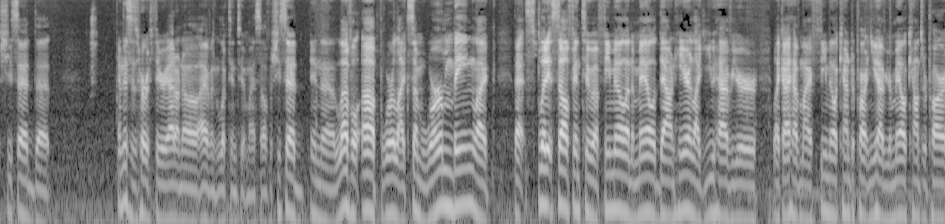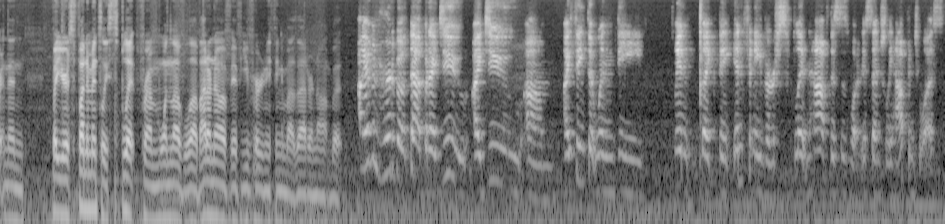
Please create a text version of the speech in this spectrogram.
she said that, and this is her theory. I don't know. I haven't looked into it myself. But she said in the level up, we're like some worm being like that split itself into a female and a male down here. Like you have your like I have my female counterpart and you have your male counterpart, and then but you're fundamentally split from one level up. I don't know if, if you've heard anything about that or not, but I haven't heard about that, but I do. I do. Um, I think that when the in like the infinity verse split in half, this is what essentially happened to us.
